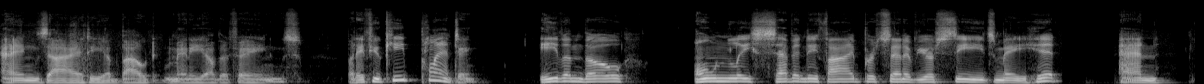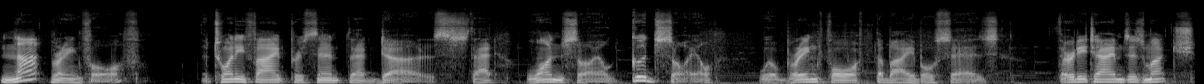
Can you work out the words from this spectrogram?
anxiety about many other things. But if you keep planting, even though only 75% of your seeds may hit and not bring forth the 25% that does, that one soil, good soil, will bring forth, the Bible says, 30 times as much,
